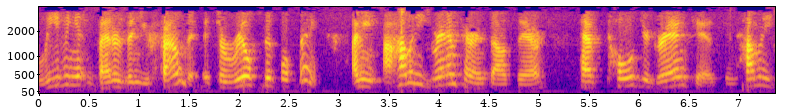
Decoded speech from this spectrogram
leaving it better than you found it. It's a real simple thing. I mean, how many grandparents out there have told your grandkids, and how many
